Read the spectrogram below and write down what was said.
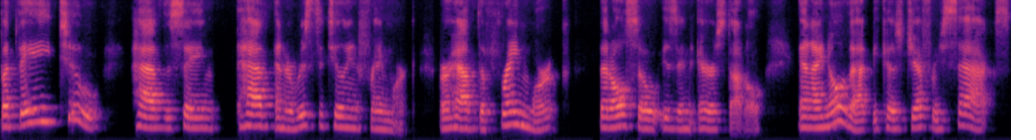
but they too have the same, have an Aristotelian framework or have the framework that also is in Aristotle. And I know that because Jeffrey Sachs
